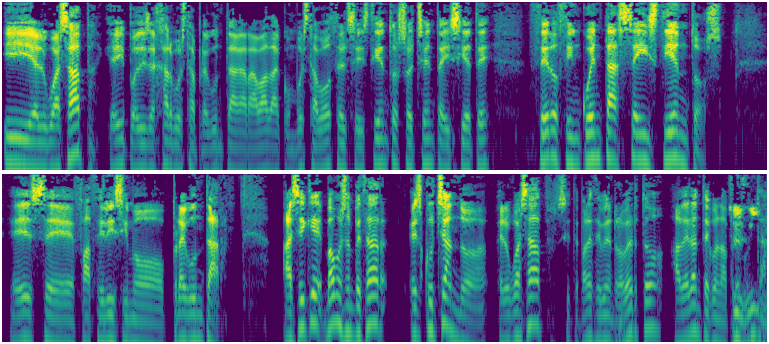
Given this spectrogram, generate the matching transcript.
y el WhatsApp, y ahí podéis dejar vuestra pregunta grabada con vuestra voz, el 687 050 600. Es eh, facilísimo preguntar. Así que vamos a empezar escuchando el WhatsApp, si te parece bien, Roberto. Adelante con la pregunta.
